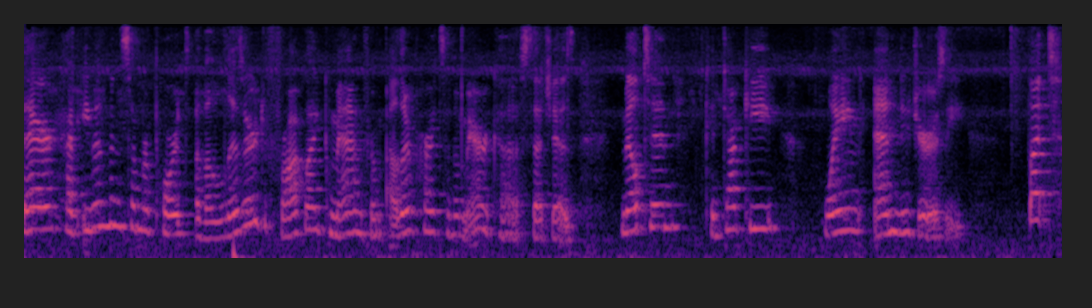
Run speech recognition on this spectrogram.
There have even been some reports of a lizard frog like man from other parts of America, such as Milton, Kentucky, Wayne, and New Jersey. But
